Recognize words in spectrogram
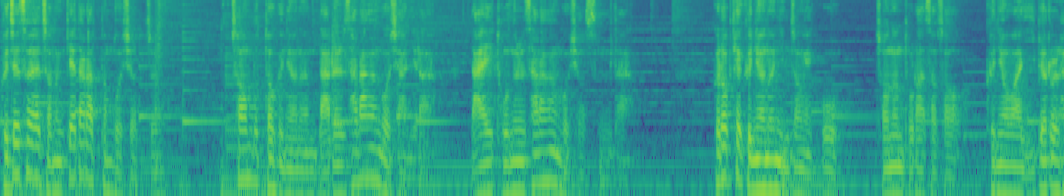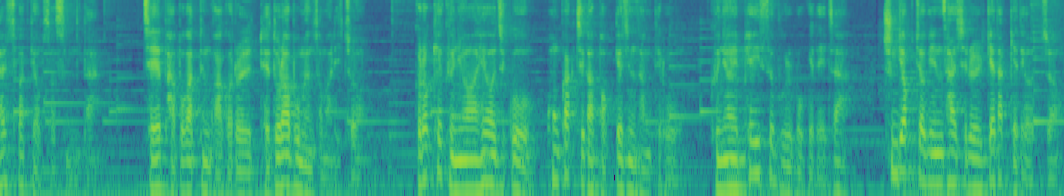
그제서야 저는 깨달았던 것이었죠. 처음부터 그녀는 나를 사랑한 것이 아니라 나의 돈을 사랑한 것이었습니다. 그렇게 그녀는 인정했고 저는 돌아서서 그녀와 이별을 할 수밖에 없었습니다. 제 바보 같은 과거를 되돌아보면서 말이죠. 그렇게 그녀와 헤어지고 콩깍지가 벗겨진 상태로 그녀의 페이스북을 보게 되자 충격적인 사실을 깨닫게 되었죠.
